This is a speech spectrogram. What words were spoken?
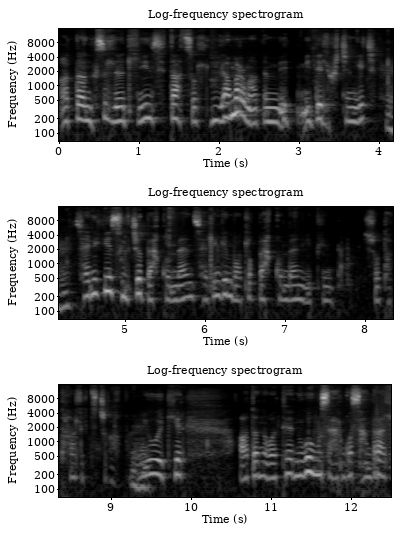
одоо нөхцөл байдал энэ ситуац бол ямар мэдээлэл өгч чинь гэж цалингийн сүлжээ байхгүй юм байна, цалингийн бодлого байхгүй юм байна гэдгийг шууд тодорхойлогдчихж байгаа байхгүй. Юу вэ гэхээр одоо нөгөө те нөгөө хүмүүс харангуй сандраал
